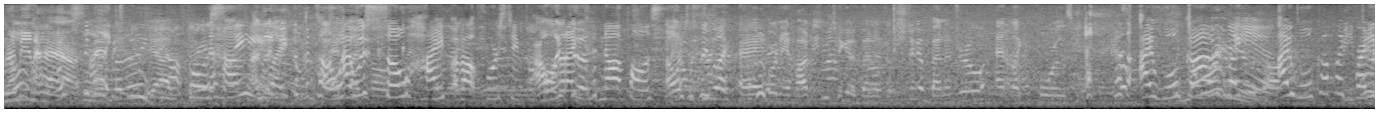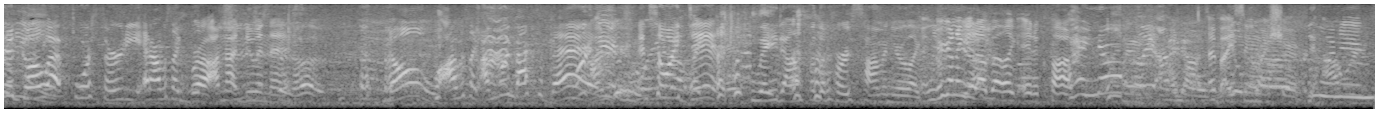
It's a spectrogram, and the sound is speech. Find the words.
Maybe and a half. Yeah, three and a half. I like, I was so hype about Florida State football went that I could not fall asleep. I asleep. went to sleep like, hey, Courtney, how did you take a Benadryl? She took a Benadryl at like four this morning. Because I woke up like I woke up like ready to go at 4:30, and I was like, bruh, I'm not doing this. No, I was like, I'm going back to bed, and so I did. Lay down for the first time and you're like, You're gonna get up at like 8 o'clock. I know. I have icing on my shirt. Good morning.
